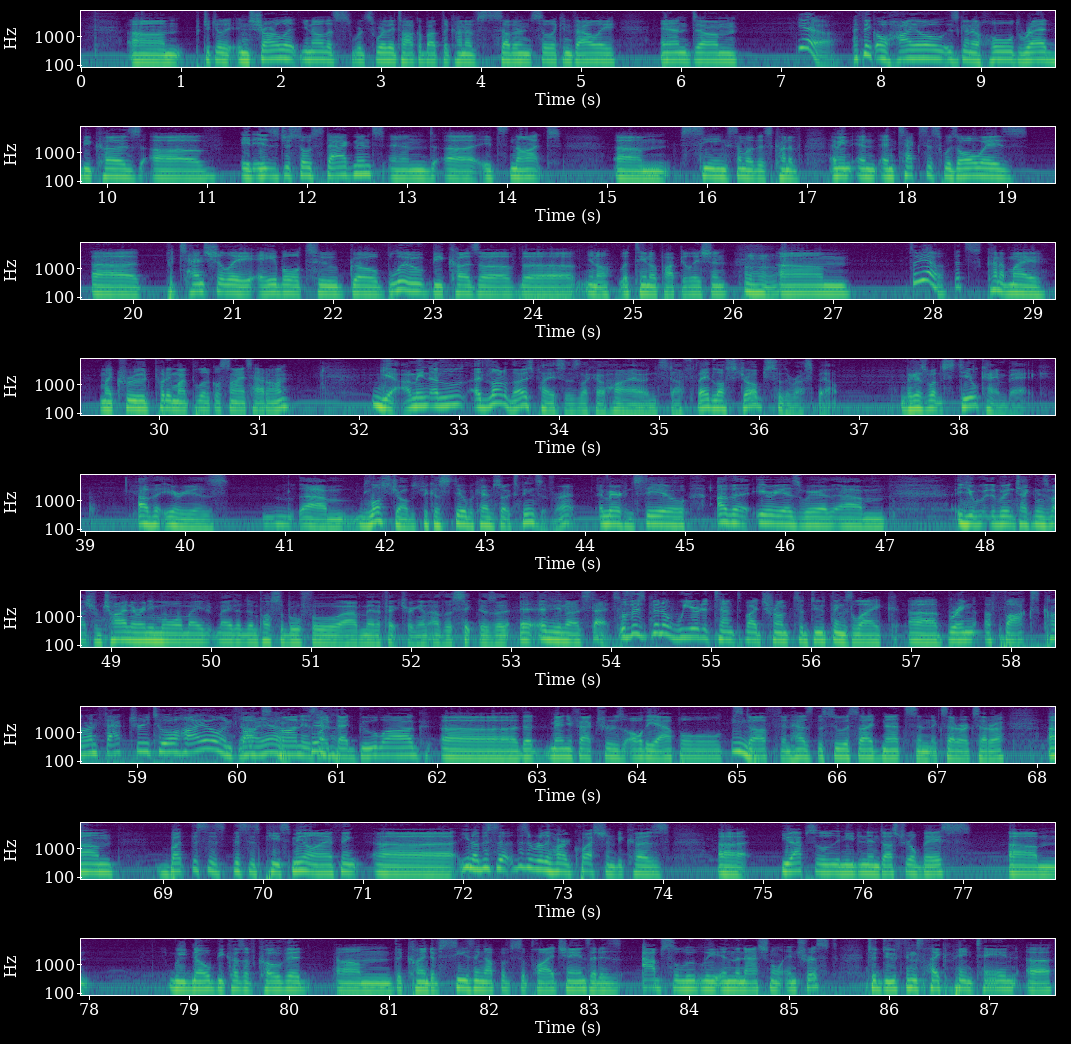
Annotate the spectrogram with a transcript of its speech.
um, particularly in Charlotte. You know, that's, that's where they talk about the kind of southern Silicon Valley, and um, yeah, I think Ohio is going to hold red because of it is just so stagnant, and uh, it's not um, seeing some of this kind of. I mean, and and Texas was always. Uh, potentially able to go blue because of the you know Latino population. Um, so yeah, that's kind of my my crude putting my political science hat on. Yeah, I mean, a lot of those places like Ohio and stuff, they lost jobs to the Rust Belt because once steel came back, other areas um, lost jobs because steel became so expensive. Right, American steel, other areas where um, you weren't taking as much from China anymore made made it impossible for uh, manufacturing and other sectors uh, in the United States. Well, there's been a weird attempt by Trump to do things like uh, bring a Foxconn factory to Ohio, and Oh, yeah. Foxconn is Yeah. like that gulag uh, that manufactures all the Apple Hmm. stuff and has the suicide nets and et cetera, et cetera. Um, but this is this is piecemeal, and I think uh, you know this is a, this is a really hard question because uh, you absolutely need an industrial base. Um, we know because of COVID, um, the kind of seizing up of supply chains that is absolutely in the national interest to do things like maintain uh,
